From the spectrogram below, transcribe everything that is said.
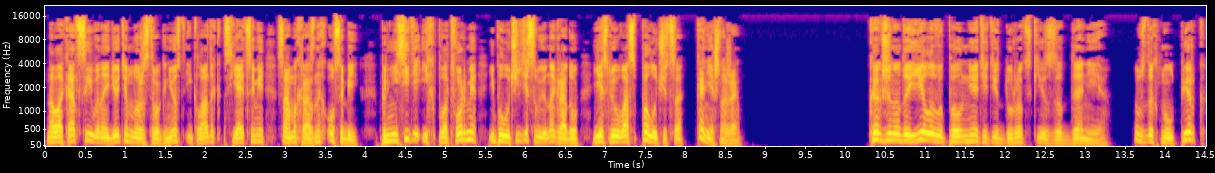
На локации вы найдете множество гнезд и кладок с яйцами самых разных особей. Принесите их к платформе и получите свою награду, если у вас получится, конечно же. Как же надоело выполнять эти дурацкие задания. — вздохнул Перк,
